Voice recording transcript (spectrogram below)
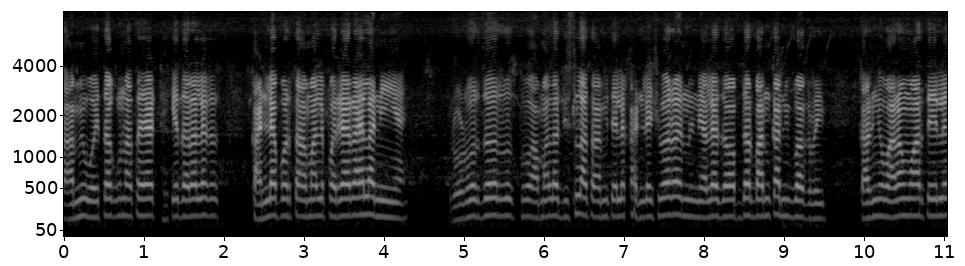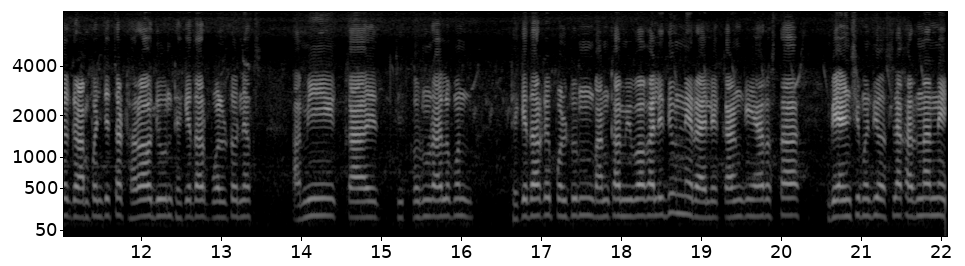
तर आम्ही वैतागून आता ह्या ठेकेदाराला काढल्यापर्यंत आम्हाला पर्याय राहिला नाही आहे रोडवर जर तो आम्हाला दिसला तर आम्ही त्याला काढल्याशिवाय नाही. याला जबाबदार बांधकाम विभाग राहील. कारण की वारंवार त्याला ग्रामपंचायतचा ठराव देऊन ठेकेदार पलटवण्यास आम्ही काय करून राहिलो पण ठेकेदार काही पलटून बांधकाम विभागाला देऊन नाही राहिले. कारण की ह्या रस्ता ब्याऐंशीमध्ये असल्या कारणाने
